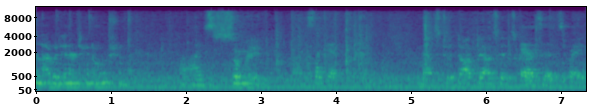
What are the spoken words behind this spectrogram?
And I would entertain a motion, Uh, I s- So made. second, and that's to adopt as is, correct? as is, right?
